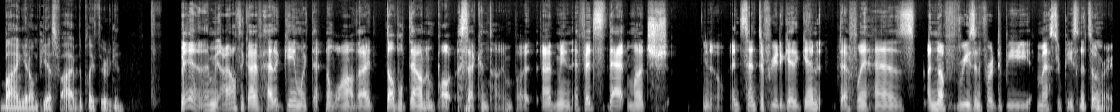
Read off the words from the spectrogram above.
buying it on PS5 to play through it again. Man, I mean, I don't think I've had a game like that in a while that I doubled down and bought a second time. But I mean, if it's that much, you know, incentive for you to get again, it definitely has enough reason for it to be a masterpiece in its own right.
